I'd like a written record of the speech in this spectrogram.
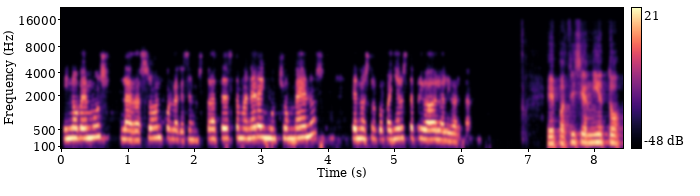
y no vemos la razón por la que se nos trate de esta manera y mucho menos que nuestro compañero esté privado de la libertad. Eh, Patricia Nieto,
